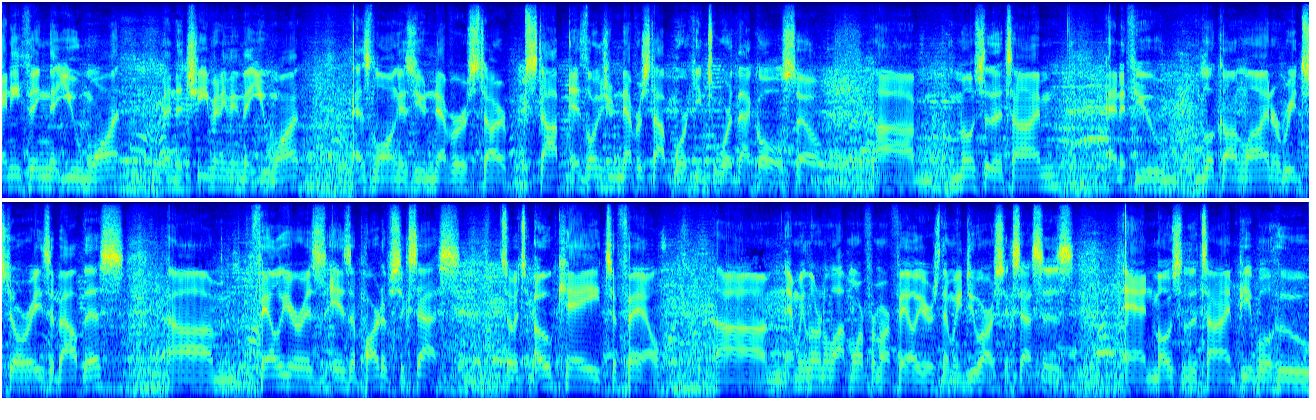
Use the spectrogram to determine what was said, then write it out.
anything that you want and achieve anything that you want as long as you never start stop as long as you never stop working toward that goal. So um, most of the time and if you look online or read stories about this um, failure is is a part of success. So it's okay to fail. Um, and we learn a lot more from our failures than we do our successes. And most of the time people who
